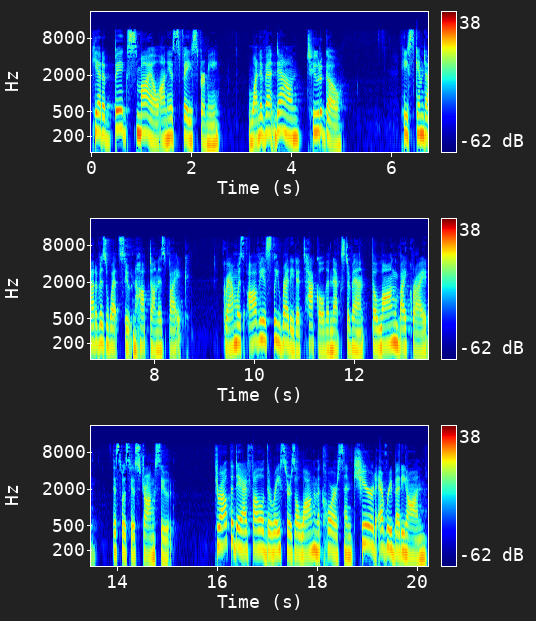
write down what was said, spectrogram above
he had a big smile on his face for me. One event down, two to go. He skimmed out of his wetsuit and hopped on his bike. Graham was obviously ready to tackle the next event, the long bike ride. This was his strong suit. Throughout the day, I followed the racers along the course and cheered everybody on.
